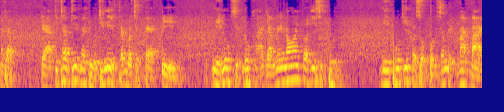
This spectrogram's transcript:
นะครับจากที่ท่านที่มาอยู่ที่นี่ทั้งหมด18 ปี มีลูกศิษย์ลูกหาอย่างน้อยๆก็ 20รุ่นมีผู้ที่ประสบผลสำเร็จมากมาย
